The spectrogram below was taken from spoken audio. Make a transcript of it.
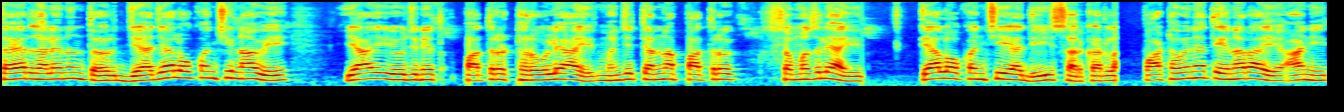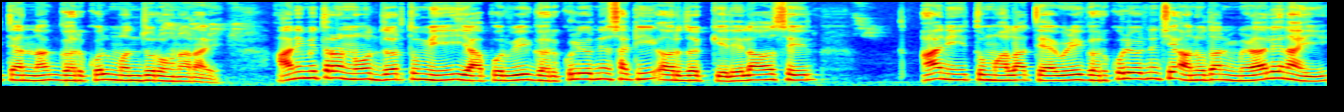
तयार झाल्यानंतर ज्या ज्या लोकांची नावे या योजनेत पात्र ठरवले आहेत म्हणजे त्यांना पात्र समजले आहेत त्या लोकांची यादी सरकारला पाठवण्यात येणार आहे आणि त्यांना घरकुल मंजूर होणार आहे. आणि मित्रांनो जर तुम्ही यापूर्वी घरकुल योजनेसाठी अर्ज केलेला असेल आणि तुम्हाला त्यावेळी घरकुल योजनेचे अनुदान मिळाले नाही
